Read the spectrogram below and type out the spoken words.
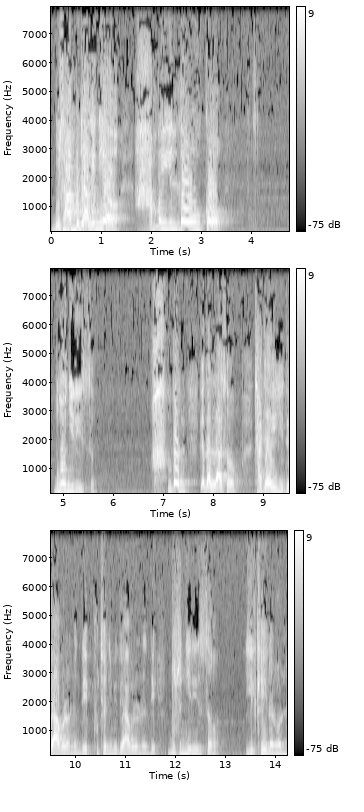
무사무장이니요. 아무 일도 없고, 무슨 일이 있어? 한 번 깨달아서 자자인이 되어버렸는데, 부처님이 되어버렸는데, 무슨 일이 있어? 일케이는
